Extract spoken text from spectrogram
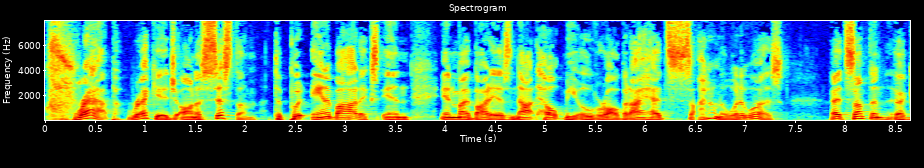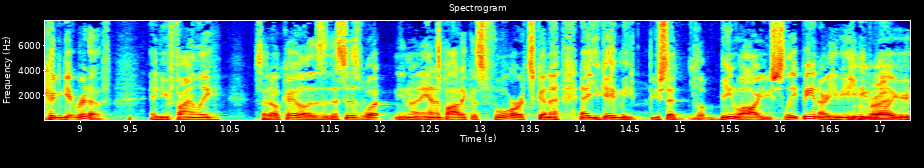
crap wreckage on a system to put antibiotics in in my body has not helped me overall. But I had I don't know what it was. I had something I couldn't get rid of. And you finally said, okay, well, this is, this is what, you know, an antibiotic is for. It's going to, now you gave me, you said, meanwhile, are you sleeping? Are you eating right. well? Are you,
